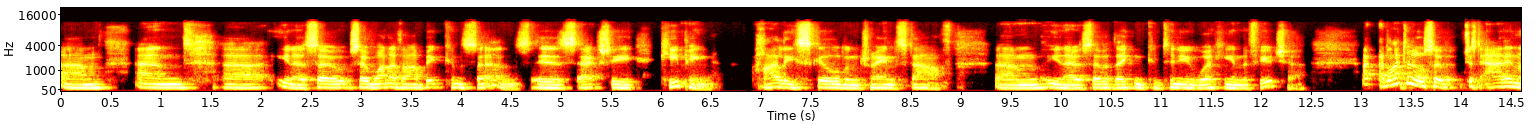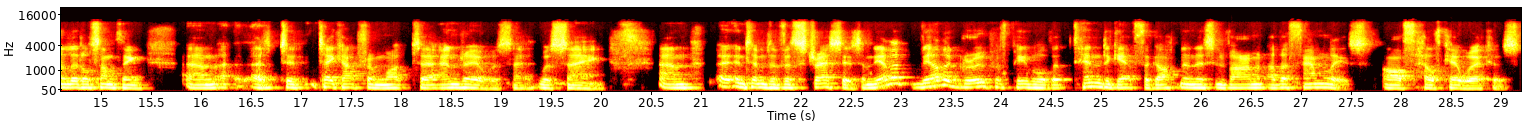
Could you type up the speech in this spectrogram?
Um, and uh, you know, so so one of our big concerns is actually keeping highly skilled and trained staff. Um, you know, so that they can continue working in the future. I'd like to also just add in a little something um, uh, to take up from what uh, Andrea was uh, was saying um, in terms of the stresses. And the other the other group of people that tend to get forgotten in this environment are the families of healthcare workers.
